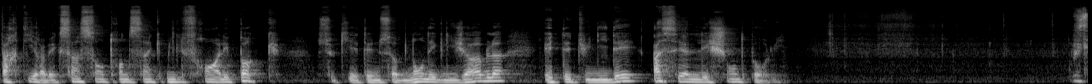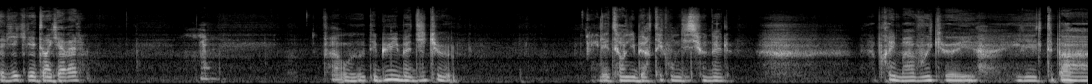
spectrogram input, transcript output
partir avec 535 000 francs à l'époque, ce qui était une somme non négligeable, était une idée assez alléchante pour lui. Vous saviez qu'il était en cavale? Enfin, au au début, il m'a dit que. Il était en liberté conditionnelle. Après, il m'a avoué qu'il n'était pas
